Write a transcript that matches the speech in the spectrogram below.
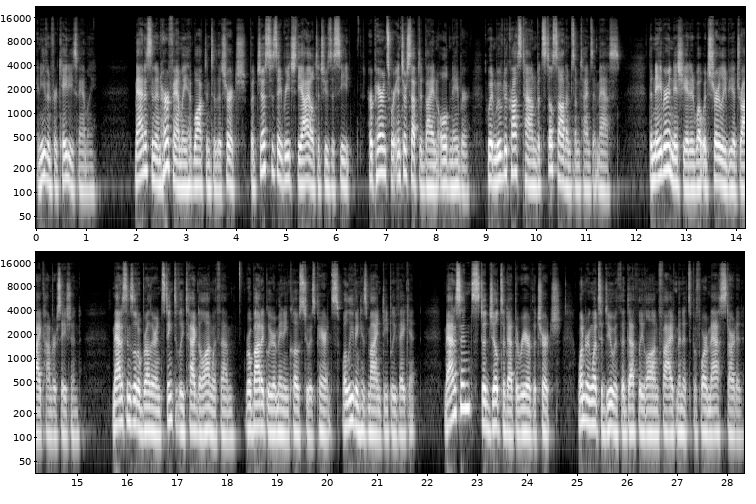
and even for Katie's family. Madison and her family had walked into the church, but just as they reached the aisle to choose a seat, her parents were intercepted by an old neighbor who had moved across town but still saw them sometimes at Mass. The neighbor initiated what would surely be a dry conversation. Madison's little brother instinctively tagged along with them, robotically remaining close to his parents, while leaving his mind deeply vacant. Madison stood jilted at the rear of the church, wondering what to do with the deathly long five minutes before Mass started.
